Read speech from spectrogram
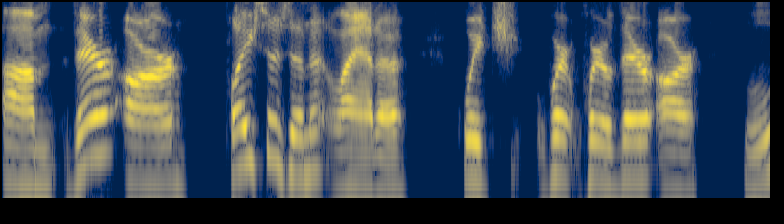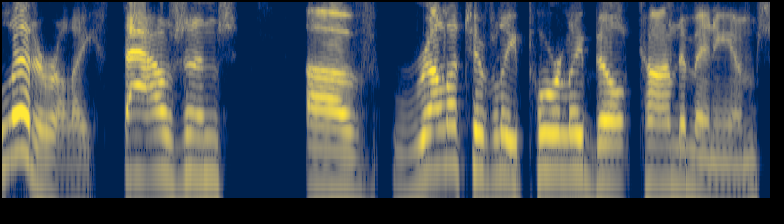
Um, there are places in Atlanta which where, where there are literally thousands of relatively poorly built condominiums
